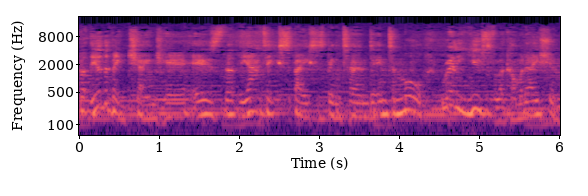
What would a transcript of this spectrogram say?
But the other big change here is that the attic space has been turned into more really useful accommodation.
